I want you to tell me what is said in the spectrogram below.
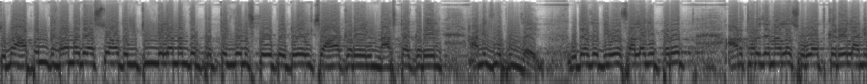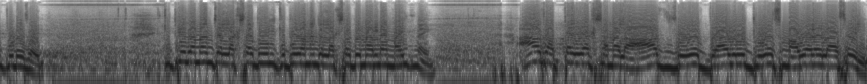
तुम्ही आपण घरामध्ये असतो आता इथून गेल्यानंतर प्रत्येकजण स्टोव पेटवेल चहा करेल नाश्ता करेल आणि झोपून जाईल. उद्याचा दिवस आला की परत अर्थार्जनाला सुरुवात करेल आणि पुढे जाईल. किती जणांच्या लक्षात येईल किती जणांच्या लक्षात येणार नाही माहीत नाही. आज आत्ता या क्षणाला आज जेव्हा ज्यावेळी दिवस मावळलेला असेल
